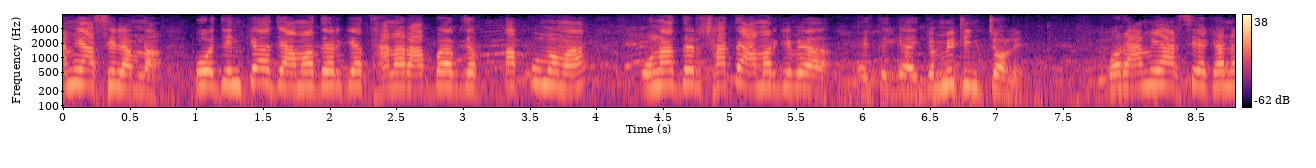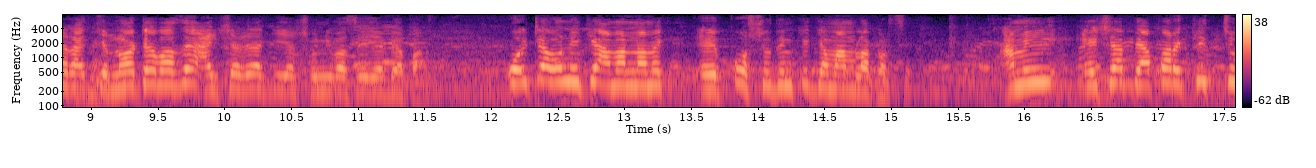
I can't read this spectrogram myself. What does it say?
আমি আসছিলাম না। ওই দিনকে যে আমাদের গিয়ে থানার আব্বা যে পাপ্পু মামা, ওনাদের সাথে আমার গিয়ে মিটিং চলে। পরে আমি আসছি এখানে রাজ্যে নয়টা বাজে, আইসা গিয়ে শনিবাসে এই ব্যাপার। ওইটা উনি কি আমার নামে পরশু দিনকে গিয়ে মামলা করছে। আমি এইসব ব্যাপারে কিচ্ছু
